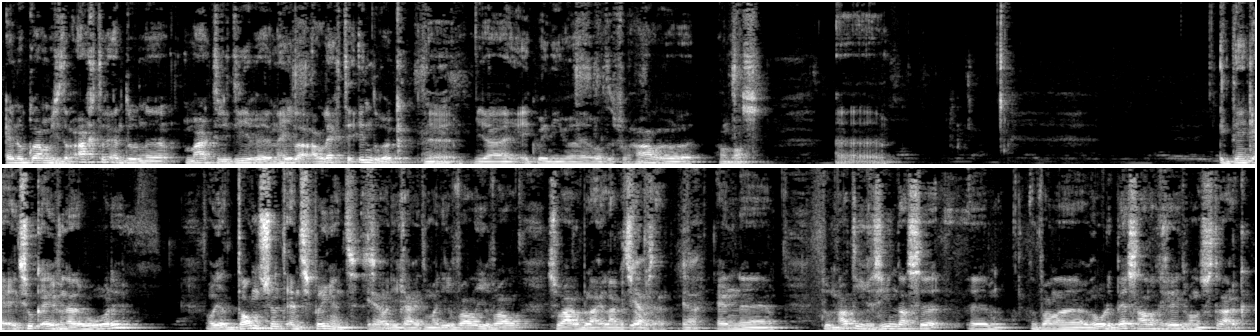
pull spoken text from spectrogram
En toen kwamen ze erachter en toen eh, maakten die dieren een hele alerte indruk. Eh, ja, ik weet niet eh, wat het verhaal eh, van was. Eh, ik denk, eh, ik zoek even naar de woorden. Oh ja, dansend en springend, Ja. zou die geiten. Maar in ieder geval, in ieder geval, ze waren blij, laat ik het zo Ja. zeggen. Ja. En eh, toen had hij gezien dat ze ehm, van een rode bes hadden gegeten van een struik.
